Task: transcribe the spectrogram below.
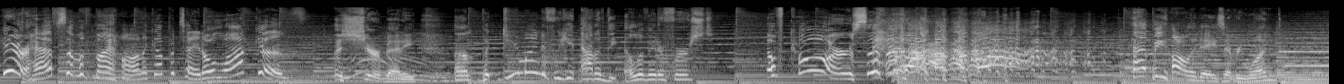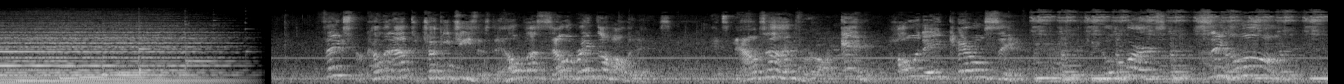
Here, have some of my Hanukkah potato latkes. Uh, Sure, Betty. Um, but do you mind if we get out of the elevator first? Of course. Happy holidays, everyone! Thanks for coming out to Chuck E. Cheese's to help us celebrate the holidays. It's now time for our annual holiday carol sing. If you know the words, sing along.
